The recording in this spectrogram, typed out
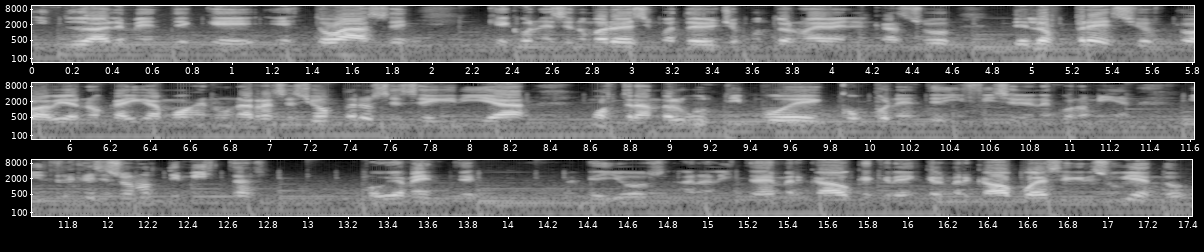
Indudablemente que esto hace que con ese número de 58.9 en el caso de los precios todavía no caigamos en una recesión, pero se seguiría mostrando algún tipo de componente difícil en la economía. Mientras que si son optimistas, obviamente, aquellos analistas de mercado que creen que el mercado puede seguir subiendo,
